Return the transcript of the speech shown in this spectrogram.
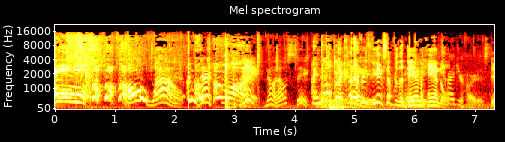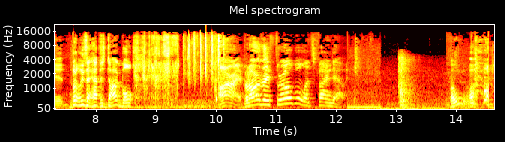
Oh! Oh, oh wow. Oh, Dude, Oh, that's come on. sick. No, that was sick. I know, but I cut Hey. everything except for the damn handle. You tried your hardest. Did. But at least I have this dog bowl. All right, but are they throwable? Let's find out. Oh.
